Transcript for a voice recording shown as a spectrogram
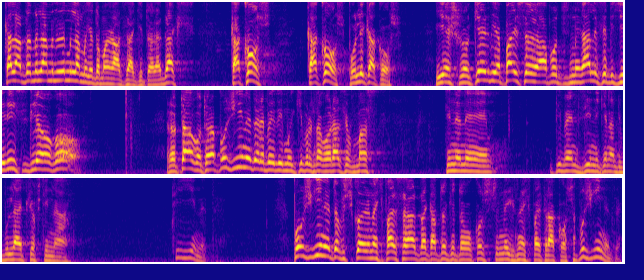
Καλά, δεν μιλάμε, δεν μιλάμε για το μαγαζάκι τώρα, εντάξει. Κακός. Κακός. Πολύ κακός. Η εσχροκέρδεια πάει στο, από τις μεγάλες επιχειρήσεις, λέω εγώ. Ρωτάω εγώ τώρα, πώς γίνεται ρε παιδί μου η Κύπρος να αγοράσει από εμάς την, ενε- τη βενζίνη και να την πουλάει πιο φτηνά; Τι γίνεται; Πώς γίνεται το φυσικό αέριο να έχει πάρει 40% και το κόστος συνέχεια να έχει πάει 300. Πώς γίνεται;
